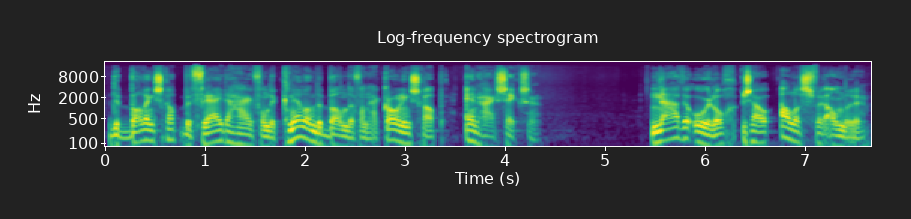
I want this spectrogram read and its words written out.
De ballingschap bevrijdde haar van de knellende banden van haar koningschap en haar seksen. Na de oorlog zou alles veranderen.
